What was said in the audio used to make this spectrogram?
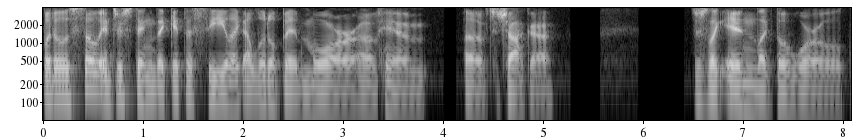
But it was so interesting to get to see like a little bit more of him of T'Chaka. Just like in like the world.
